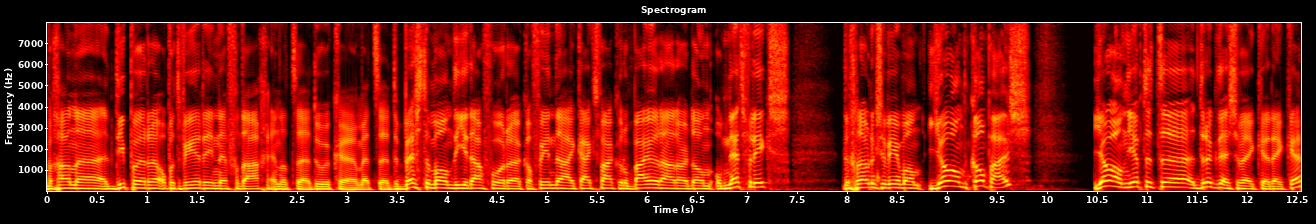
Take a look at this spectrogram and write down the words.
We gaan dieper op het weer in vandaag. En dat doe ik met de beste man die je daarvoor kan vinden. Hij kijkt vaker op Buienradar dan op Netflix. De Groningse weerman Johan Kamphuis. Johan, je hebt het druk deze week, denk ik, hè?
